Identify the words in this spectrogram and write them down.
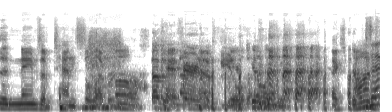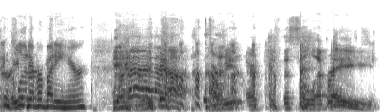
the names of ten celebrities. Oh, Okay, fair enough. Field killing me. expert. Don Does that include everybody here? yeah. Are we? Are, is this celebrity? hey.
